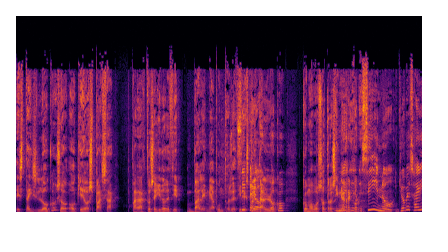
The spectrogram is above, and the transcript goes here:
¿estáis locos o, o qué os pasa? Para acto seguido decir, vale, me apunto. Es decir, Sí, estoy tan loco como vosotros. Y me. Sí, no. Yo ves ahí,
